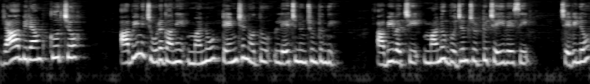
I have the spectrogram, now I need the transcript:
రా అభిరామ్ కూర్చో. అభిని చూడగానే మను టెన్షన్ అవుతూ లేచి నుంచుంటుంది. అభి వచ్చి మను భుజం చుట్టూ చేయి వేసి చెవిలో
